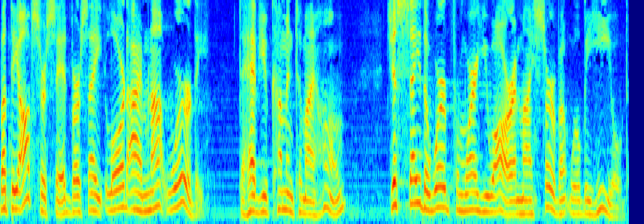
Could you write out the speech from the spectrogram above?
But the officer said, verse 8, Lord, I am not worthy to have you come into my home. Just say the word from where you are, and my servant will be healed.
